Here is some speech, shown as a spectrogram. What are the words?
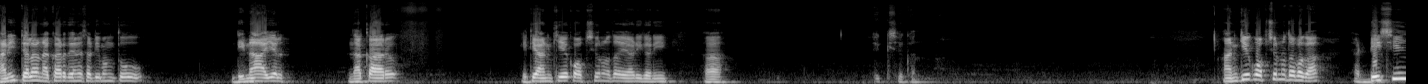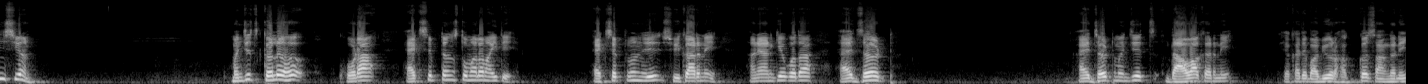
आणि त्याला नकार देण्यासाठी मग तो डिनायल नकार. इथे आणखी एक ऑप्शन होता या ठिकाणी. हां. एक सेकंद आणखी एक ऑप्शन होता बघा. डेसिन्शियन म्हणजेच कलह खोडा ॲक्सेप्टन्स तुम्हाला माहिती आहे. ॲक्सेप्ट म्हणजे स्वीकारणे. आणि आणखी एक होता ॲझट ॲझट म्हणजेच दावा करणे. एखाद्या बाबीवर हक्क सांगणे.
